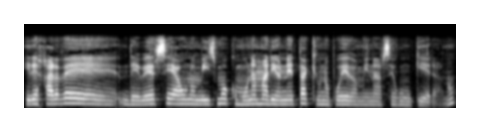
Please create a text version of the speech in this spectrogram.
y dejar de, de, verse a uno mismo como una marioneta que uno puede dominar según quiera, ¿no?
